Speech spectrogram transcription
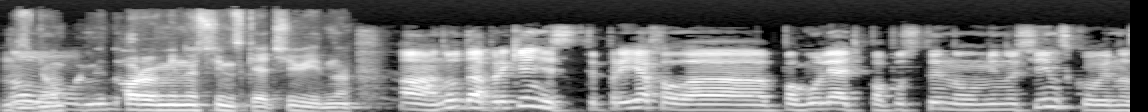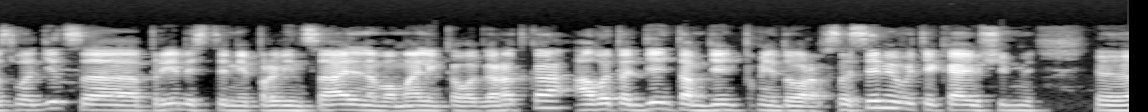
Ну, Ждем помидоры в Минусинске, очевидно. А, ну да, прикинь, если ты приехал а, погулять по пустынному Минусинску и насладиться прелестями провинциального маленького городка, а в этот день там день помидоров со всеми вытекающими э,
